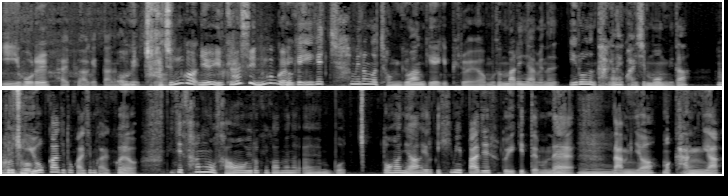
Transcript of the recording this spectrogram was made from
2호를 발표하겠다는 어, 거겠죠. 잦은 거 아니에요? 이렇게 할 수 있는 건가요? 그러니까 이게 참 이런 거 정교한 기획이 필요해요. 무슨 말이냐면은 1호는 당연히 관심 모읍니다. 그렇죠. 2호까지도 관심 갈 거예요. 이제 3호, 4호 이렇게 가면은 에뭐 또 하냐 이렇게 힘이 빠질 수도 있기 때문에 음. 남녀, 뭐 강약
